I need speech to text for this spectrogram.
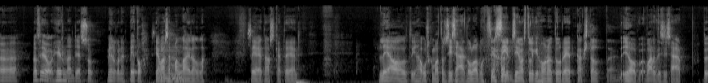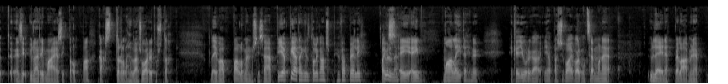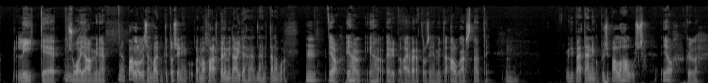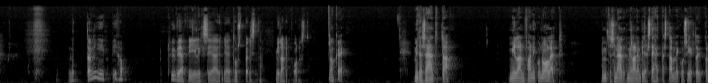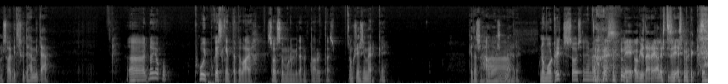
Öö, no se on, Hernandez on melkoinen peto siellä vasemmalla mm-hmm. laidalla. Se jäi taas käteen. Lea on ollut ihan uskomaton sisään tulo, mutta siinä, siinä vasta tulikin huono turi, että Kaksi tolppaa. joo, varti sisään ensin ylärimaa ja sitten tolppaan. Kaksi todella hyvää suoritusta. Mutta ei vaan pallo mennyt sisään. Pie- Pietakilta oli myös hyvä peli, vaikka Kyllä. ei, ei maalle ei tehnyt, eikä juurikaan ihan päässyt paikoille, mutta semmoinen yleinen pelaaminen, liikkeet, mm. suojaaminen. Joo, pallollisen vaikutti tosi niin kuin, varmaan paras peli, mitä olen itse nähnyt tänä vuonna. Mm, joo, ihan, ihan eri pelaaja verrattuna siihen, mitä alkukaudesta näytti. Ylipäätään niin kuin pysy pallo hallussa. Joo, kyllä. Mutta niin, ihan hyviä fiiliksiä jäi tosta pelistä Milanin puolesta. Okei. Okay. Mitä sä tota, Milan fani kun olet, niin mitä sä näet, että Milanin pitäisi tehdä tästä tammikuun siirtoikkunassa, vai pitäisikö tehdä mitään? Öö, no joku huippu keskenttäpelaaja, se olisi semmoinen, mitä nyt tarvittaisiin. Onko se esimerkkejä? Ketä sä haluaisit Ää. nähdä? No Modric olisi esimerkiksi. niin, onko sitä realistisia esimerkkejä?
